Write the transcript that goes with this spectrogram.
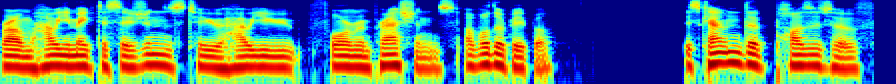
from how you make decisions to how you form impressions of other people. Discounting the positive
